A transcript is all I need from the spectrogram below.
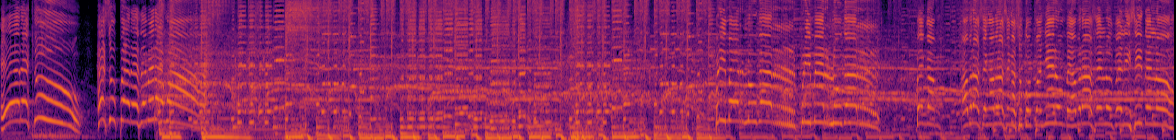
Eres tú. Jesús Pérez de Veragua. Primer lugar, primer lugar. Vengan, abracen, abracen a su compañero, hombre, abrácenlo y felicítenlo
